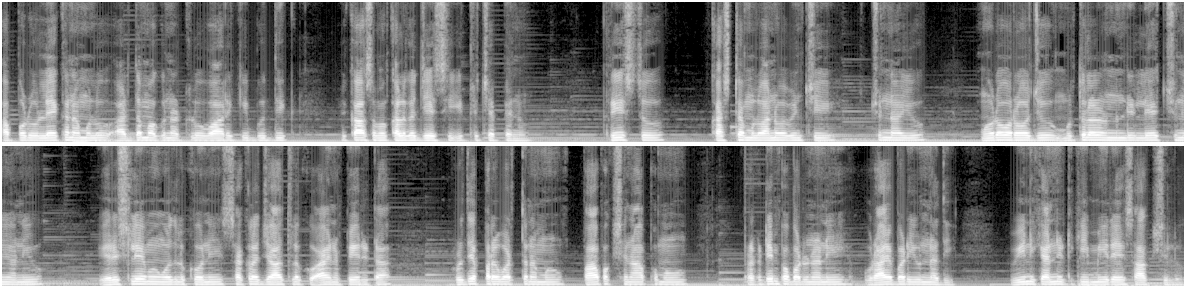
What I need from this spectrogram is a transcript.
అప్పుడు లేఖనములు అర్థమగునట్లు వారికి బుద్ధి వికాసము కలుగజేసి ఇట్లు చెప్పాను. క్రీస్తు కష్టములు అనుభవించి చున్నయు మూడవ రోజు మృతుల నుండి లేచుని అని ఎరుశ్లేము మొదలుకొని సకల జాతులకు ఆయన పేరిట హృదయ పరివర్తనము పాపక్షణాపము ప్రకటింపబడునని వ్రాయబడి ఉన్నది. వీనికి అన్నిటికీ మీరే సాక్షులు.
